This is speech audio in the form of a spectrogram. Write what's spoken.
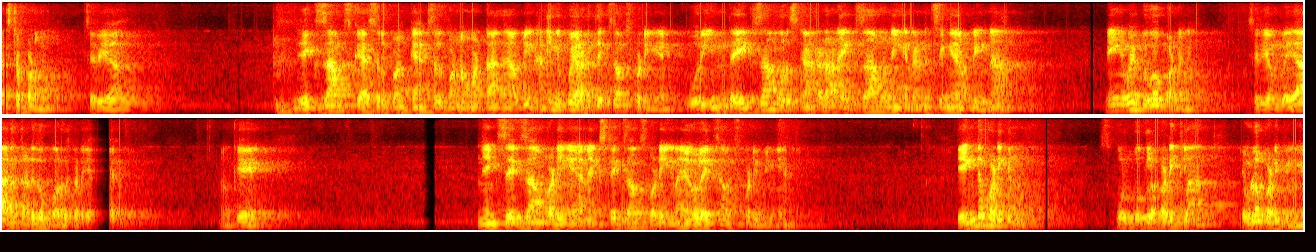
கஷ்டப்படணும். சரியா? எக்ஸாம்ஸ் கேன்சல் பண்ண கேன்சல் பண்ண மாட்டாங்க அப்படின்னா நீங்கள் போய் அடுத்த எக்ஸாம்ஸ் படிங்க. ஒரு இந்த எக்ஸாம் ஒரு ஸ்டாண்டர்டான எக்ஸாம்னு நீங்கள் நினச்சிங்க அப்படின்னா நீங்கள் போய் ப்ரிவ் பண்ணுங்க. சரி உங்களை யாரும் தடுக்க போகிறது கிடையாது. ஓகே நெக்ஸ்ட் எக்ஸாம் படிங்க. நெக்ஸ்ட் எக்ஸாம்ஸ் படிங்கன்னா எவ்வளோ எக்ஸாம்ஸ் படிப்பீங்க? எங்கே படிக்கணும்? ஸ்கூல் புக்கில் படிக்கலாம். எவ்வளோ படிப்பீங்க?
